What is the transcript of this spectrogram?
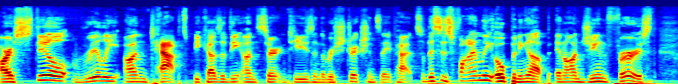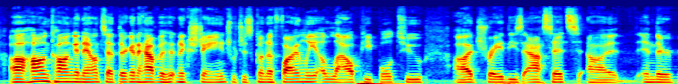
are still really untapped because of the uncertainties and the restrictions they've had. So this is finally opening up, and on June 1st, uh, Hong Kong announced that they're going to have an exchange, which is going to finally allow people to uh, trade these assets uh, in their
